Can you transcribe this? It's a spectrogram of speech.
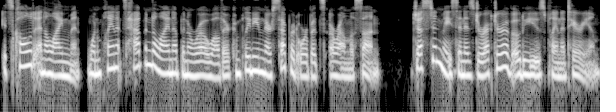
It's called an alignment when planets happen to line up in a row while they're completing their separate orbits around the Sun. Justin Mason is director of ODU's planetarium.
